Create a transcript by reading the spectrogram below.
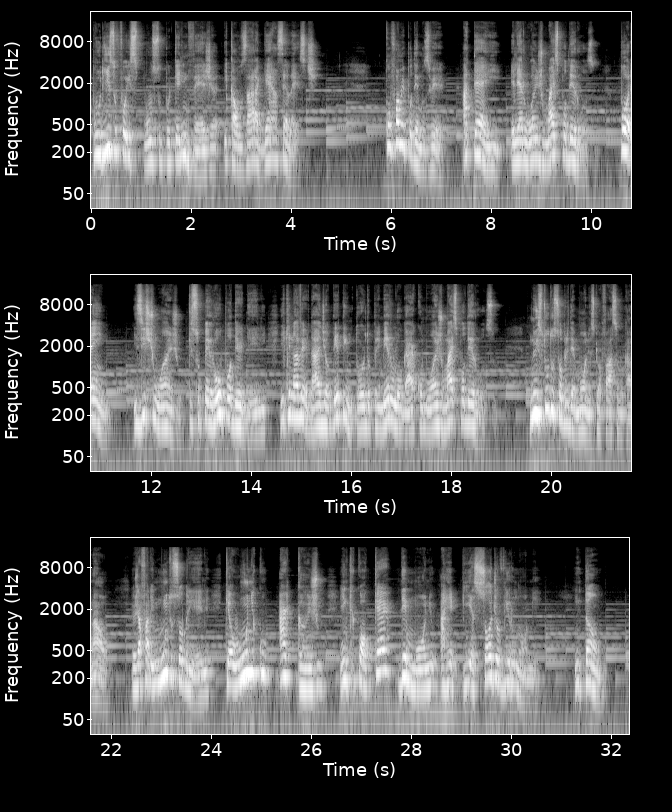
Por isso foi expulso por ter inveja e causar a guerra celeste. Conforme podemos ver, até aí ele era o anjo mais poderoso. Porém, existe um anjo que superou o poder dele e que na verdade é o detentor do primeiro lugar como o anjo mais poderoso. No estudo sobre demônios que eu faço no canal, eu já falei muito sobre ele, que é o único arcanjo em que qualquer demônio arrepia só de ouvir o nome. Então,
